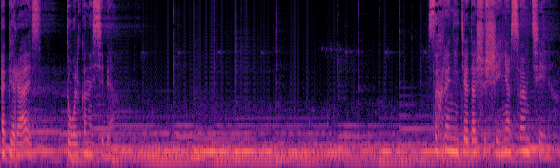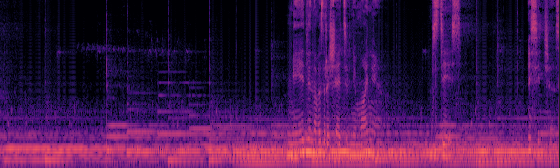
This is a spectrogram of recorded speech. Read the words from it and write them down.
Опираясь только на себя. Сохраните это ощущение в своем теле. Медленно возвращайте внимание здесь и сейчас.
